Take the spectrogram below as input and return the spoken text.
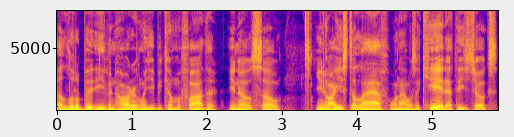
a little bit even harder when you become a father. You know, so you know I used to laugh when I was a kid at these jokes,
